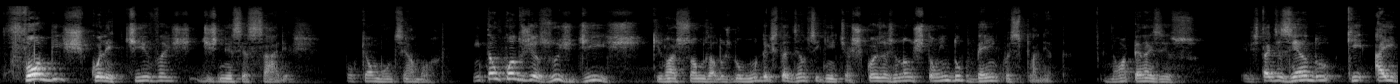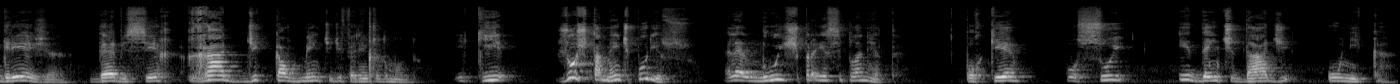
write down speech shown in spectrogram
fomes coletivas desnecessárias, porque é um mundo sem amor. Então, quando Jesus diz que nós somos a luz do mundo, ele está dizendo o seguinte: as coisas não estão indo bem com esse planeta. Não apenas isso. Ele está dizendo que a igreja deve ser radicalmente diferente do mundo. E que, justamente por isso, ela é luz para esse planeta. Porque possui identidade única,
